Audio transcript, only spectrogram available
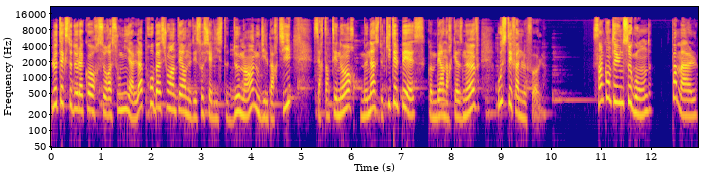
Le texte de l'accord sera soumis à l'approbation interne des socialistes demain, nous dit le parti. Certains ténors menacent de quitter le PS, comme Bernard Ou Stéphane Le Foll. 51 secondes, pas mal.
